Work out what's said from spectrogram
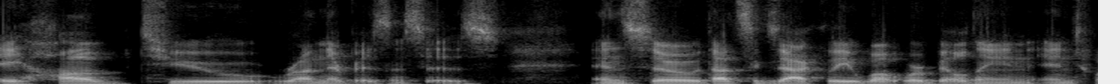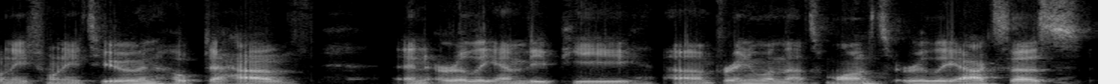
a hub to run their businesses. And so that's exactly what we're building in 2022 and hope to have an early MVP um, for anyone that wants early access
